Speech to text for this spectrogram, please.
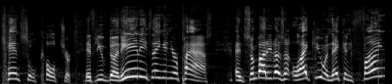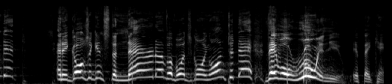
cancel culture. If you've done anything in your past and somebody doesn't like you and they can find it, and it goes against the narrative of what's going on today, they will ruin you if they can.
